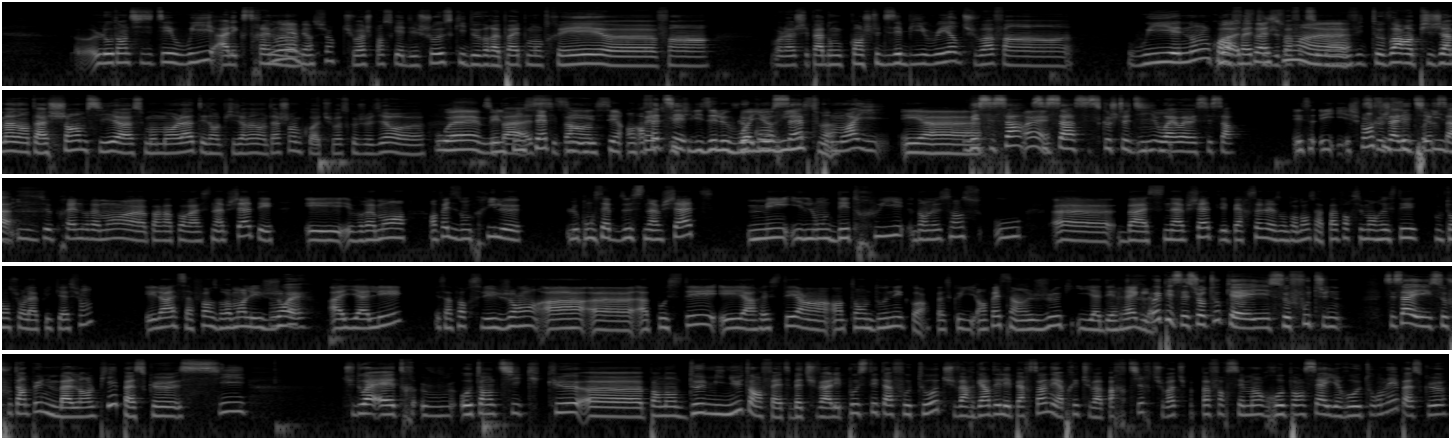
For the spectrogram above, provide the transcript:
euh, l'authenticité, oui, à l'extrême, non. bien sûr. Tu vois, je pense qu'il y a des choses qui devraient pas être montrées, euh, enfin, voilà, je sais pas, donc quand je te disais be real, tu vois, enfin, oui et non, quoi, Bah, en fait, j'ai pas forcément euh, envie de te voir en pyjama dans ta chambre si à ce moment-là, t'es dans le pyjama dans ta chambre, quoi, tu vois ce que je veux dire Ouais, mais pas- le concept, c'est un- en, En fait, fait, utiliser le Le concept, voyeurisme. pour moi, il... Et, euh, Mais c'est ça, ouais. c'est ça, c'est ce que je te dis, Mhm. ouais, ouais, c'est ça. Et, je pense que qu'ils j'allais se, dire, ils, ça. ils se prennent vraiment euh, par rapport à Snapchat et, et vraiment, en fait, ils ont pris le, le concept de Snapchat, mais ils l'ont détruit dans le sens où euh, bah, Snapchat, les personnes, elles ont tendance à pas forcément rester tout le temps sur l'application. Et là, ça force vraiment les gens Ouais. à y aller et ça force les gens à, euh, à poster et à rester un, temps donné, quoi. Parce qu'en en fait, c'est un jeu, il y a des règles. Oui, puis c'est surtout qu'ils se foutent une. C'est ça, ils se foutent un peu une balle dans le pied parce que si tu dois être authentique que euh, pendant deux minutes, en fait, ben, tu vas aller poster ta photo, tu vas regarder les personnes et après tu vas partir, tu vois, tu peux pas forcément repenser à y retourner parce que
